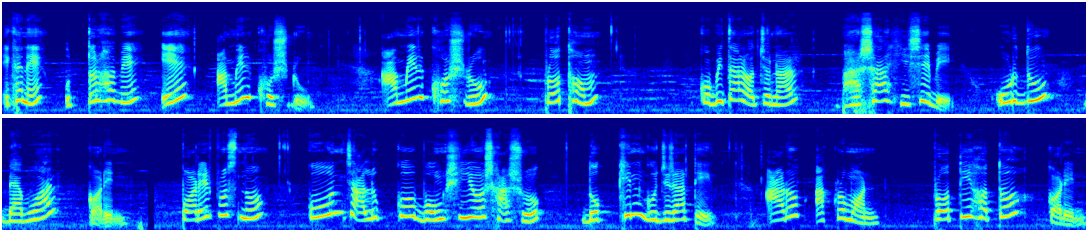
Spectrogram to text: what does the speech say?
এখানে উত্তর হবে এ আমির খসরু। আমির খসরু প্রথম কবিতা রচনার ভাষা হিসেবে উর্দু ব্যবহার করেন। পরের প্রশ্ন, কোন চালুক্য বংশীয় শাসক দক্ষিণ গুজরাটে আরব আক্রমণ প্রতিহত করেন?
